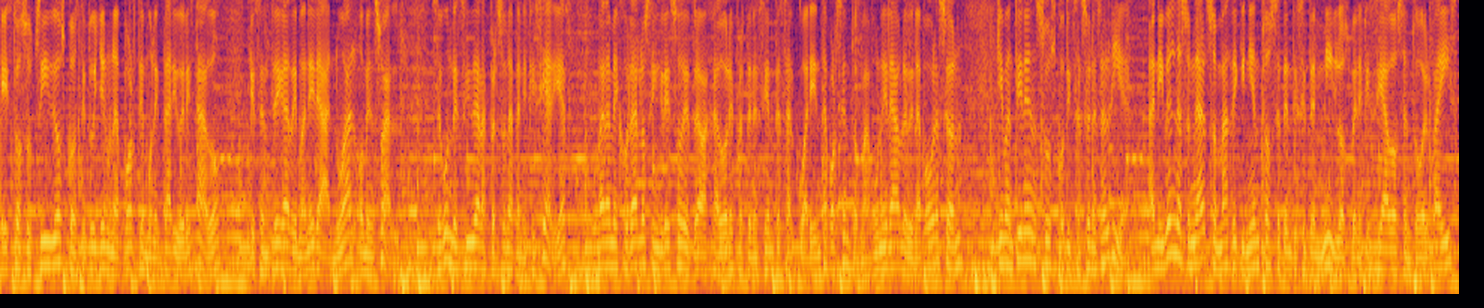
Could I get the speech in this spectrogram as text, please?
Estos subsidios constituyen un aporte monetario del Estado que se entrega de manera anual o mensual, según decida las personas beneficiarias, para mejorar los ingresos de trabajadores pertenecientes al 40% más vulnerable de la población que mantienen sus cotizaciones al día. A nivel nacional son más de 577.000 los beneficiados en todo el país,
